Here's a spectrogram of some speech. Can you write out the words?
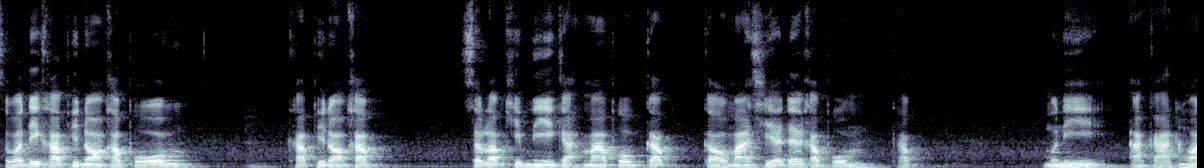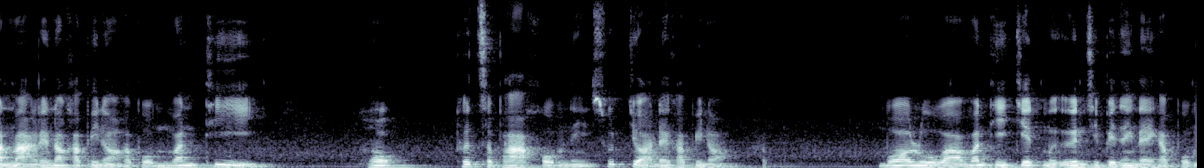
สวัสดีครับพี่น้องครับผมครับพี่น้องครับสำหรับคลิปนี้ก็มาพบกับเก่ามาเชียร์เด้ครับผมครับมื้อนี้อากาศร้อนมากเลยเนาะครับพี่น้องครับผมวันที่ 6 พฤษภาคมนี่สุดยอดเลยครับพี่น้องครับบ่รู้ว่าวันที่ 7 มื้ออื่นสิเป็นจังไดครับผม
